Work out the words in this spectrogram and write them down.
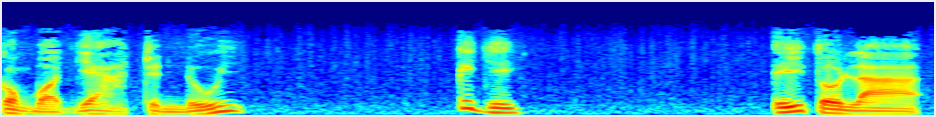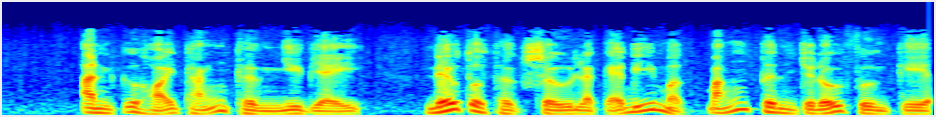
Con bò già trên núi. Cái gì? Ý tôi là, anh cứ hỏi thẳng thừng như vậy, nếu tôi thực sự là kẻ bí mật bắn tin cho đối phương kia,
